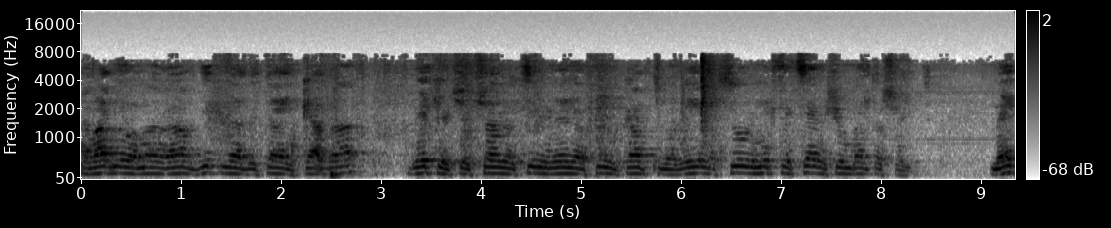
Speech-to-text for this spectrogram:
למדנו, אמר רב, דיקלה דתיים קבא, דקל שאפשר להוציא ממנו אפילו קו תמרים, אסור נקצצה משום בל תשחית. מת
